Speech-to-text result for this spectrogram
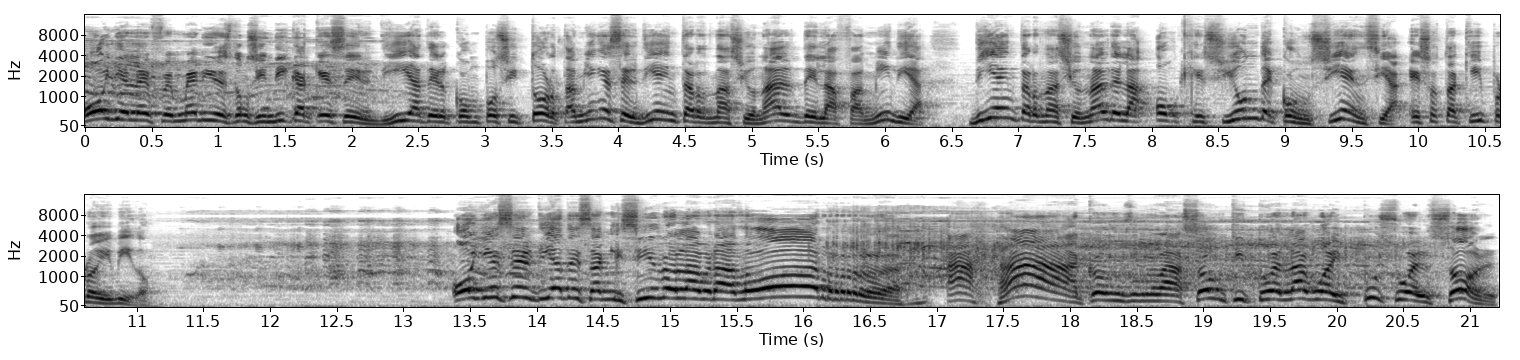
Hoy el efemérides nos indica que es el Día del Compositor, también es el Día Internacional de la Familia, Día Internacional de la Objeción de Conciencia. Eso está aquí prohibido. Hoy es el día de San Isidro Labrador. Ajá, con razón quitó el agua y puso el sol.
